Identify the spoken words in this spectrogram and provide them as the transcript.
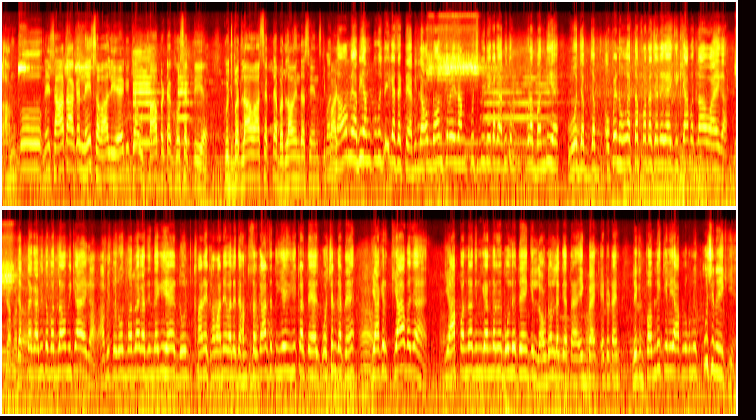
हमको नहीं साथ आकर नहीं सवाल ये है कि क्या उठा पटक हो सकती है? कुछ बदलाव आ सकता है बदलाव इन द सेंस की बदलाव में अभी हमको कुछ नहीं कह सकते अभी लॉकडाउन की वजह से हम कुछ भी नहीं कर रहे अभी तो पूरा बंदी है वो जब जब ओपन होगा तब पता चलेगा कि क्या बदलाव आएगा। बदलाव? जब तक अभी तो बदलाव में क्या आएगा? अभी तो रोज़मर्रा का ज़िंदगी है रोज खाने कमाने वाले थे। हम तो सरकार से तो ये ये करते हैं क्वेश्चन करते हैं हाँ। कि आखिर क्या वजह है कि आप पंद्रह दिन के अंदर में बोल देते हैं कि लॉकडाउन लग जाता है एक बैंक एट ए टाइम लेकिन पब्लिक के लिए आप लोगों ने कुछ नहीं किए।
